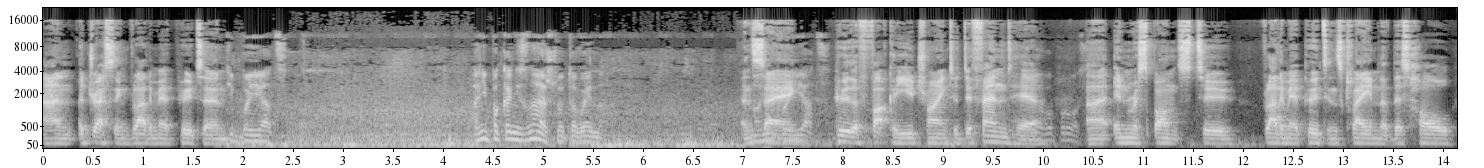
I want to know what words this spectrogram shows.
and addressing Vladimir Putin. And saying, Who the fuck are you trying to defend here? Uh, in response to Vladimir Putin's claim that this whole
